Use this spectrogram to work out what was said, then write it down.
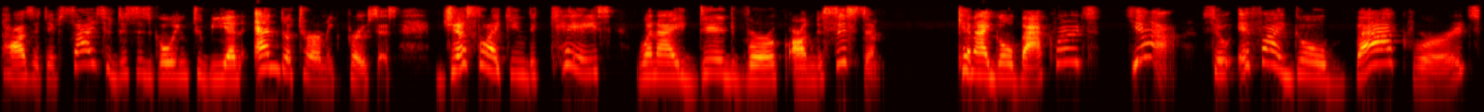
positive sign. So this is going to be an endothermic process, just like in the case when I did work on the system. Can I go backwards? Yeah. So if I go backwards,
